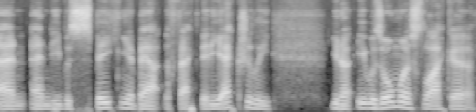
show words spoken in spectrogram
and and he was speaking about the fact that he actually, you know, it was almost like a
